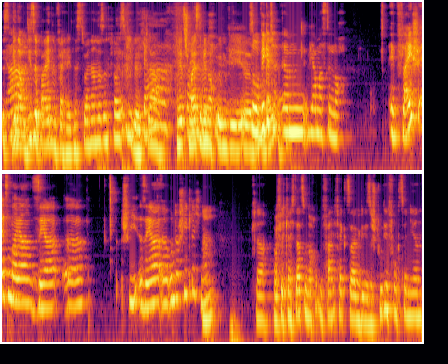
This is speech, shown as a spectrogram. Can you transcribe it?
ist, ja. Genau, diese beiden im Verhältnis zueinander sind plausibel, Ja, klar. Und jetzt schmeißen wir noch irgendwie. ähm, So, Veget ähm, wie haben wir es denn noch? Äh, Fleisch essen war ja sehr, äh, sehr äh, unterschiedlich. Ne? Mhm. Klar, aber vielleicht kann ich dazu noch einen Fun Fact sagen, wie diese Studien funktionieren.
